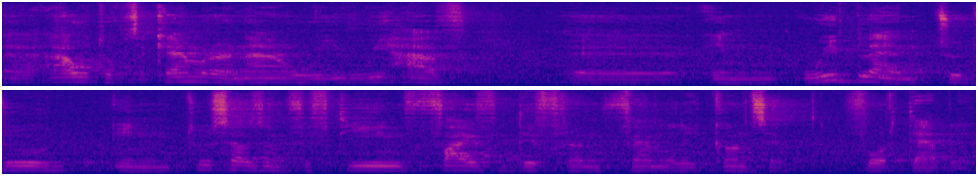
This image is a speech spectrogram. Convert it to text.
uh, out of the camera now, we, we have uh, in we plan to do in 2015 five different family concept for tablet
